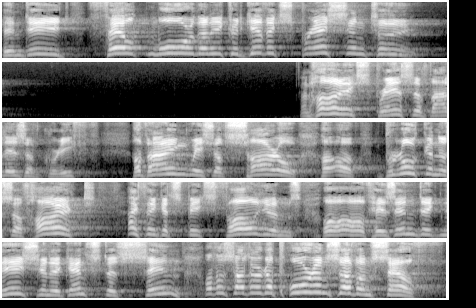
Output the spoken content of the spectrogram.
indeed felt more than he could give expression to. And how expressive that is of grief, of anguish, of sorrow, of brokenness of heart. I think it speaks volumes of his indignation against his sin, of his utter abhorrence of himself.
